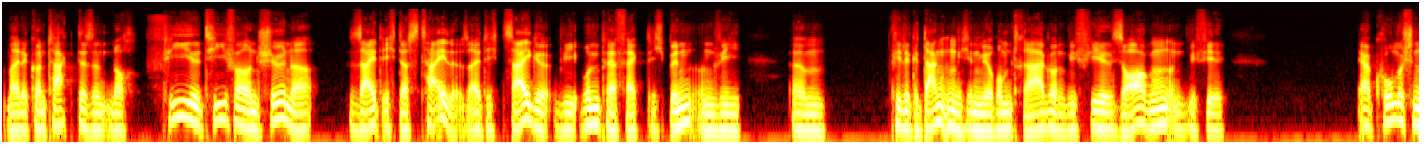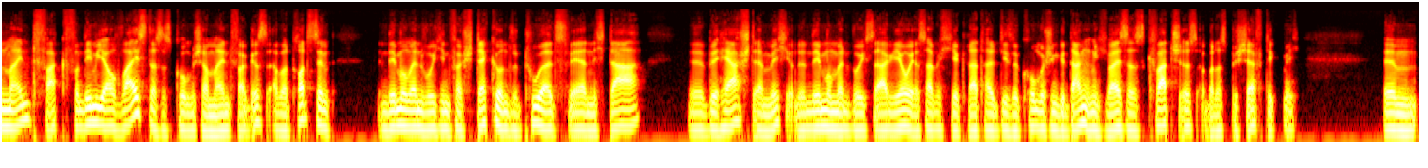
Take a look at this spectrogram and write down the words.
meine Kontakte sind noch viel tiefer und schöner, seit ich das teile, seit ich zeige, wie unperfekt ich bin und wie ähm, viele Gedanken ich in mir rumtrage und wie viel Sorgen und wie viel ja, komischen Mindfuck, von dem ich auch weiß, dass es komischer Mindfuck ist, aber trotzdem, in dem Moment, wo ich ihn verstecke und so tue, als wäre er nicht da, äh, beherrscht er mich. Und in dem Moment, wo ich sage, jo, jetzt habe ich hier gerade halt diese komischen Gedanken, ich weiß, dass es Quatsch ist, aber das beschäftigt mich, ähm,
